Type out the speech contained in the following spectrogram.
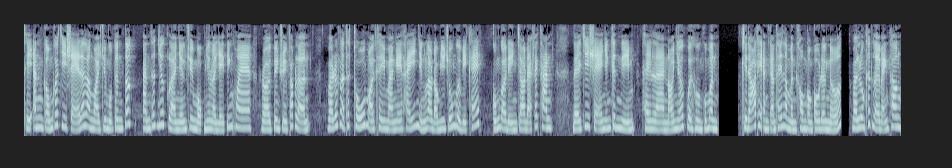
Thì anh cũng có chia sẻ đó là ngoài chuyên mục tin tức, anh thích nhất là những chuyên mục như là dạy tiếng Hoa, rồi tuyên truyền pháp lệnh và rất là thích thú mỗi khi mà nghe thấy những lao động di trú người Việt khác cũng gọi điện cho đài phát thanh để chia sẻ những kinh nghiệm hay là nỗi nhớ quê hương của mình. Khi đó thì anh cảm thấy là mình không còn cô đơn nữa và luôn khích lệ bản thân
